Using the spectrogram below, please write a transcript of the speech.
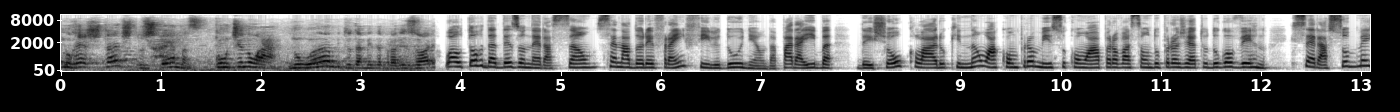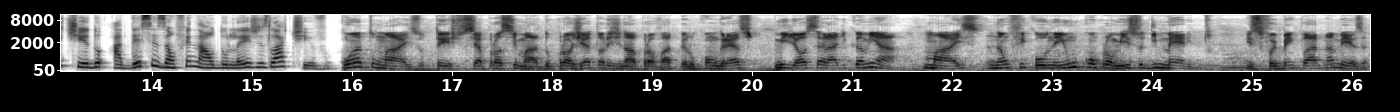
e o restante dos temas continuar no âmbito da medida provisória. O autor da desoneração, senador Efraim Filho do União da Paraíba deixou claro que não há compromisso com a aprovação do projeto do governo, que será submetido à decisão final do legislativo. Quanto mais o texto se aproximar do projeto original aprovado pelo Congresso, melhor será de caminhar. Mas não ficou nenhum compromisso de mérito. Isso foi bem claro na mesa.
